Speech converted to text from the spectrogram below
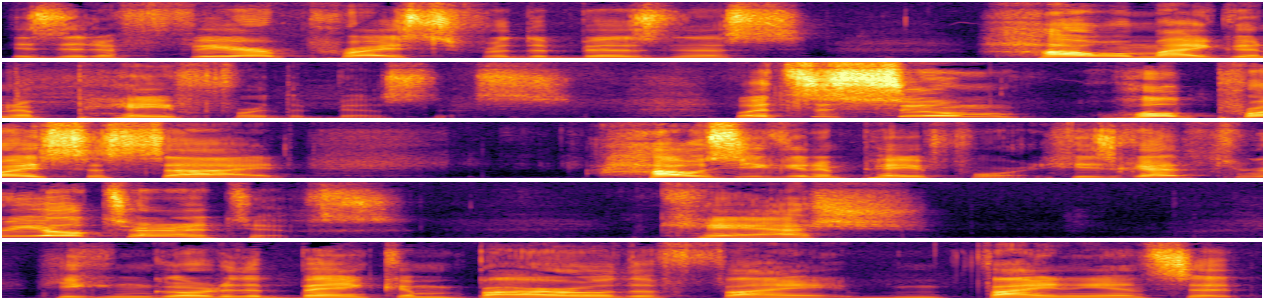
Is it a fair price for the business? How am I going to pay for the business? Let's assume hold price aside. How's he going to pay for it? He's got three alternatives: cash. He can go to the bank and borrow the fi- finance it,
